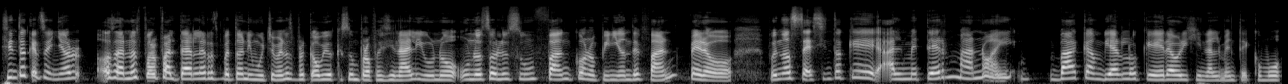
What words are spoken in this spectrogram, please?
siento que el señor, o sea, no es por faltarle respeto ni mucho menos porque obvio que es un profesional y uno, uno solo es un fan con opinión de fan, pero pues no sé, siento que al meter mano ahí va a cambiar lo que era originalmente, como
